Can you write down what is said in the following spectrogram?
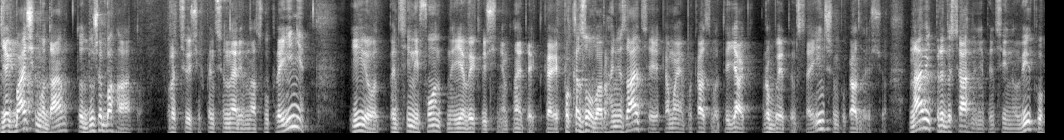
Як бачимо, да, то дуже багато працюючих пенсіонерів у нас в Україні. І от пенсійний фонд не є виключенням, знаєте, як така як показова організація, яка має показувати, як робити все іншим, показує, що навіть при досягненні пенсійного віку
